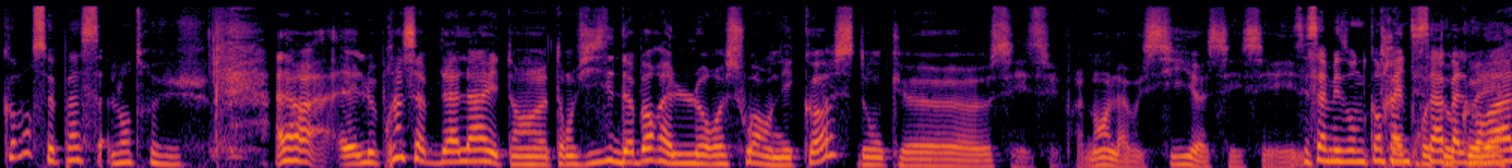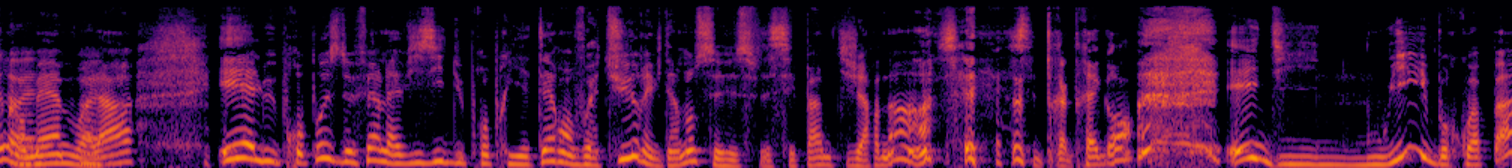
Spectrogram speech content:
Comment se passe l'entrevue? Alors, euh, le prince Abdallah est en, en visite. D'abord, elle le reçoit en Écosse, donc euh, c'est vraiment là aussi, euh, c'est c'est sa maison de campagne, ça, Balmoral, quand même, voilà. Et elle lui propose de faire la visite du propriétaire en voiture. Évidemment, c'est c'est pas un petit jardin, hein, c'est très très grand. Et il dit oui, pourquoi pas.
